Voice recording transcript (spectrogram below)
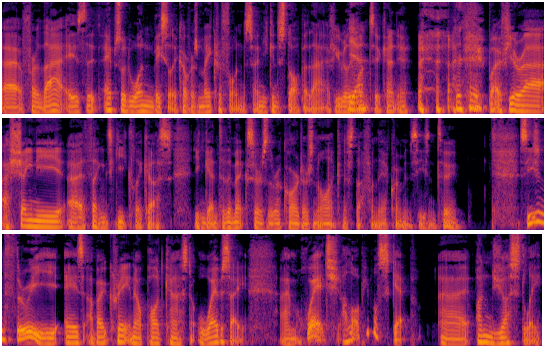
uh, for that is that episode one basically covers microphones, and you can stop at that if you really Yeah. want to, can't you? but if you're a, a shiny uh, things geek like us, you can get into the mixers, the recorders, and all that kind of stuff on the equipment season two. Season three is about creating a podcast website, um, which a lot of people skip. Uh, unjustly.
